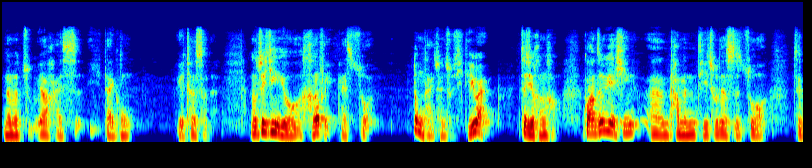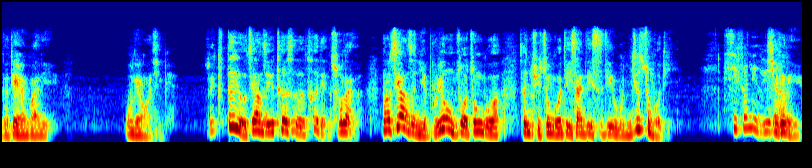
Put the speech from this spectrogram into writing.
那么主要还是以代工有特色的。那么最近有合肥开始做动态存储器 DRAM，这就很好。广州月星，嗯，他们提出的是做这个电源管理、物联网芯片，所以它都有这样子一个特色的特点出来了。那么这样子，你不用做中国争取中国第三、第四、第五，你就是中国第一。细分领域细分领域。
